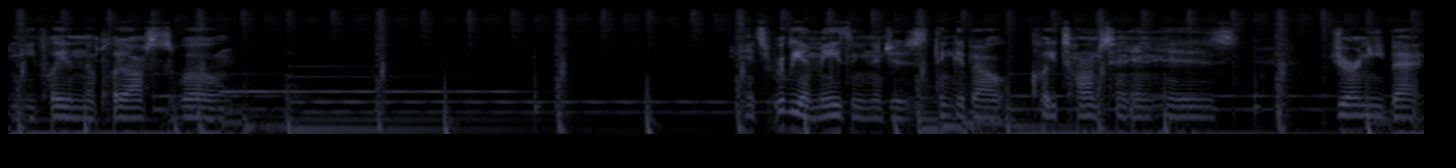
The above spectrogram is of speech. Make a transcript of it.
And he played in the playoffs as well. It's really amazing to just think about Klay Thompson and his journey back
